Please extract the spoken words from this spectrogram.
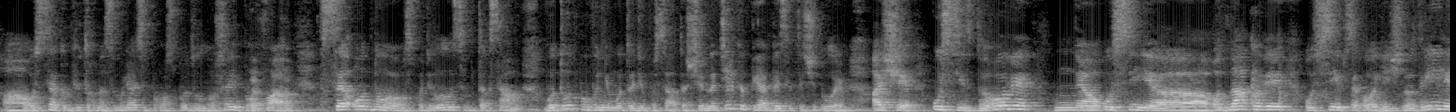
А, ось ця комп'ютерна симуляція про розподіл грошей і про фарм все одно розподілилося б так само. Бо тут повинні ми тоді писати, що не тільки 5-10 тисяч доларів, а ще усі здорові, усі е, однакові, усі психологічно зрілі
